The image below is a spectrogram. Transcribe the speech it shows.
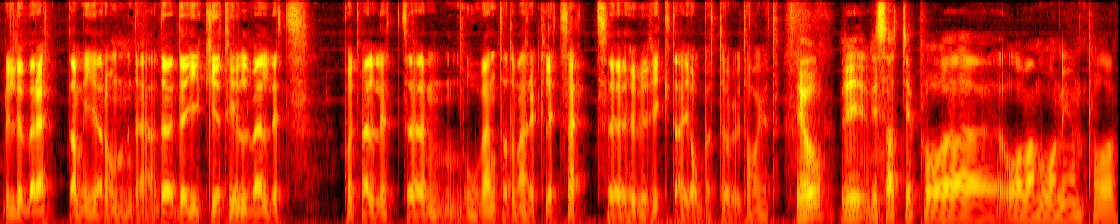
Vill du berätta mer om det? Det, det gick ju till väldigt på ett väldigt eh, oväntat och märkligt sätt eh, hur vi fick det här jobbet överhuvudtaget. Jo, vi, vi satt ju på uh, ovanvåningen på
